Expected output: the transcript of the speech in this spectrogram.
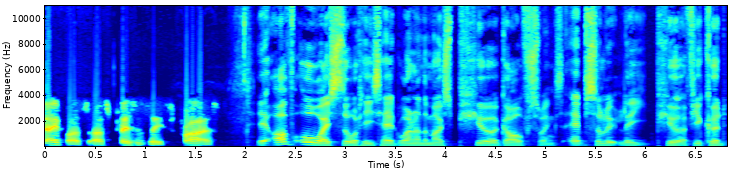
shape. I was, I was pleasantly surprised. Yeah, I've always thought he's had one of the most pure golf swings. Absolutely pure. If you could,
